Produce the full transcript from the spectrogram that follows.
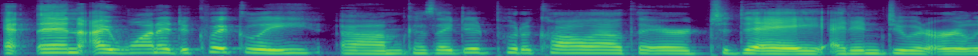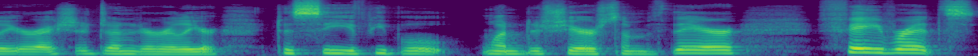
And then I wanted to quickly, because um, I did put a call out there today. I didn't do it earlier. I should have done it earlier to see if people wanted to share some of their favorites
